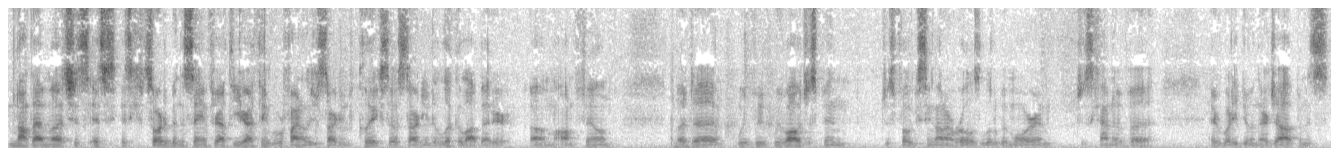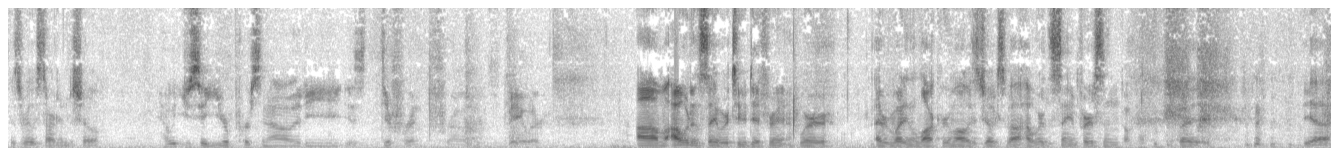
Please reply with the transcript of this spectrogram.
not that much. It's, it's it's sort of been the same throughout the year. I think we're finally just starting to click, so it's starting to look a lot better um, on film. But uh, we've, we've we've all just been just focusing on our roles a little bit more and just kind of uh, everybody doing their job, and it's it's really starting to show. How would you say your personality is different from Baylor? Um, I wouldn't say we're too different. We're everybody in the locker room always jokes about how we're the same person. Okay. But yeah,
